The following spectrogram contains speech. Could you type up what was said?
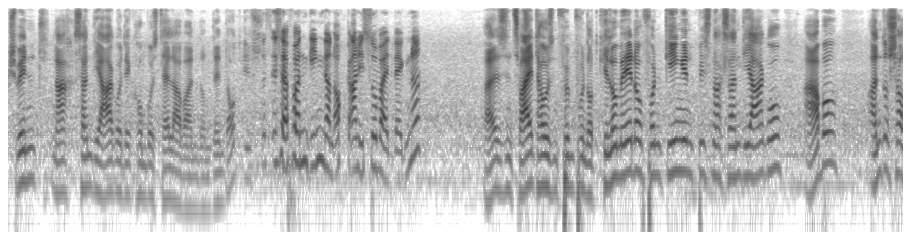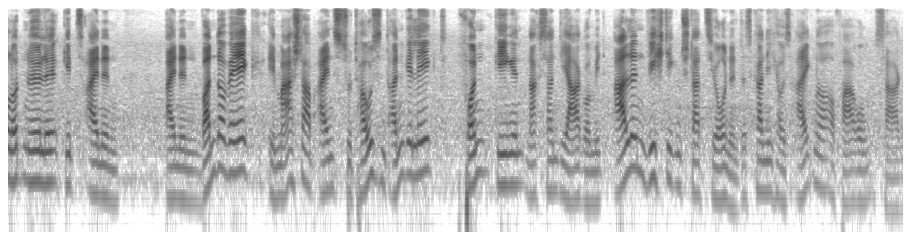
geschwind nach Santiago de Compostela wandern. Denn dort ist, Das ist ja von Ging dann auch gar nicht so weit weg, ne? es sind 2500 Kilometer von Gingen bis nach Santiago. Aber an der Charlottenhöhle gibt es einen, einen Wanderweg im Maßstab 1 zu 1000 angelegt von Gingen nach Santiago mit allen wichtigen Stationen. Das kann ich aus eigener Erfahrung sagen.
